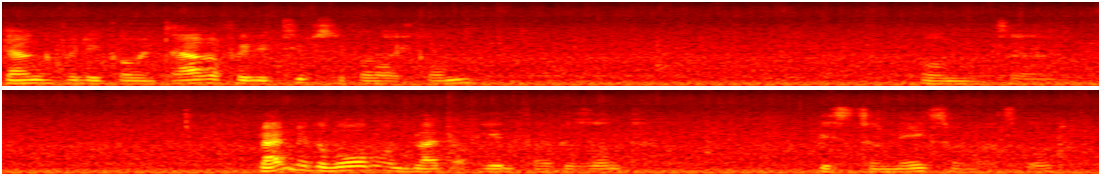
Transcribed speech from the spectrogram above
Danke für die Kommentare, für die Tipps, die von euch kommen. Und äh, bleibt mir gewogen und bleibt auf jeden Fall gesund. Bis zum nächsten Mal. Macht's gut.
